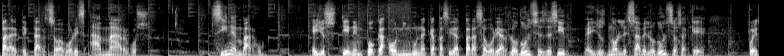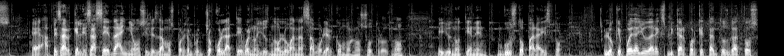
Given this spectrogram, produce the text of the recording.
para detectar sabores amargos. Sin embargo, ellos tienen poca o ninguna capacidad para saborear lo dulce, es decir, ellos no les sabe lo dulce, o sea que pues eh, a pesar que les hace daño, si les damos por ejemplo un chocolate, bueno, ellos no lo van a saborear como nosotros, ¿no? Ellos no tienen gusto para esto. Lo que puede ayudar a explicar por qué tantos gatos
